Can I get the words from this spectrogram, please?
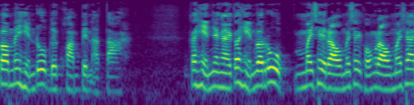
ก็ไม่เห็นรูปโดยความเป็นอัตตา ก็เห็นยังไงก็เห็นว่ารูปไม่ใช่เราไม่ใช่ของเราไม่ใช่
